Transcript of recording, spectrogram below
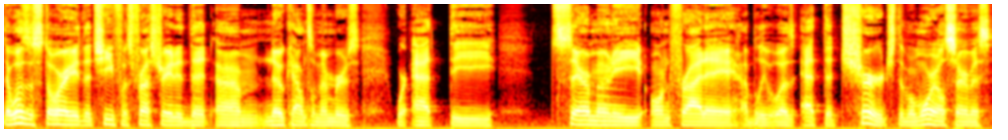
there was a story. The chief was frustrated that um, no council members were at the ceremony on Friday, I believe it was at the church, the memorial service.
